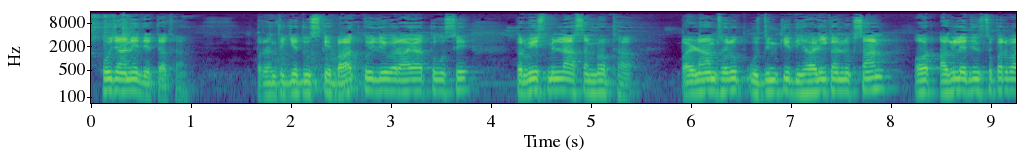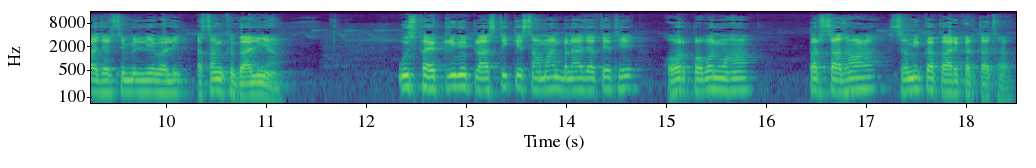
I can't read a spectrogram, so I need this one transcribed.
हो जाने देता था। परंतु यदि उसके बाद कोई लेबर आया तो उसे प्रवेश मिलना असंभव था। परिणाम स्वरूप उस दिन की दिहाड़ी का नुकसान और अगले दिन सुपरवाइजर से मिलने वाली असंख्य गालियाँ। उस फैक्ट्री में प्लास्टिक के सामान बनाए जाते थे और पवन वहाँ पर साधारण श्रमिक का कार्य करता था।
